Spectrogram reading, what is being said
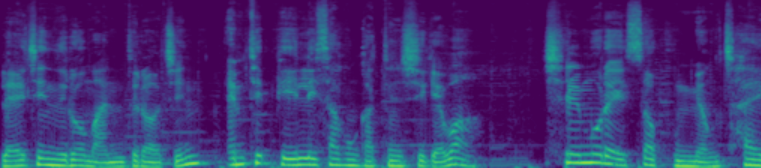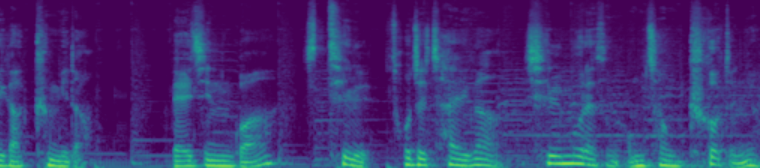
레진으로 만들어진 MTP1240 같은 시계와 실물에 있어 분명 차이가 큽니다. 레진과 스틸, 소재 차이가 실물에선 엄청 크거든요.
